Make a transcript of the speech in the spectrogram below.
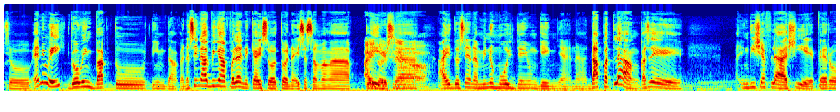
So, anyway, going back to Team Duncan. Na sinabi nga pala ni Kai Soto na isa sa mga players Idols niya, na oh. idols niya na minumold niya yung game niya na dapat lang kasi hindi siya flashy eh pero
